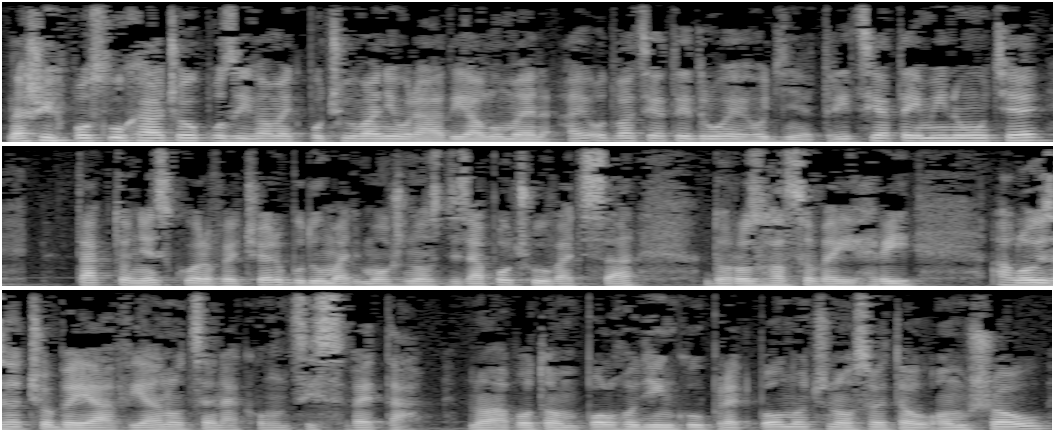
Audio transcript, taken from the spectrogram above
Našich poslucháčov pozývame k počúvaniu Rádia Lumen aj o 22. hodine 30. minúte. Takto neskôr večer budú mať možnosť započúvať sa do rozhlasovej hry Alojza Čobeja Vianoce na konci sveta. No a potom pol hodinku pred polnočnou svetou omšou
